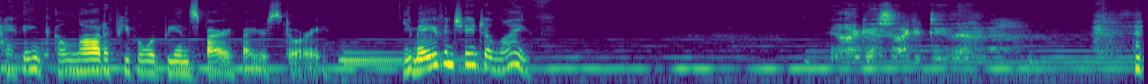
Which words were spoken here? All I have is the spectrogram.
I think a lot of people would be inspired by your story. You may even change a life. Yeah, I guess I could do that.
